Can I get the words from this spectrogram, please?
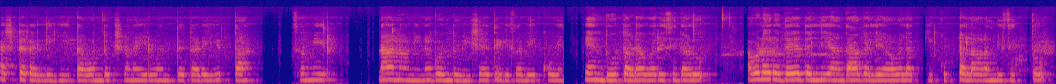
ಅಷ್ಟರಲ್ಲಿ ಗೀತಾ ಒಂದು ಕ್ಷಣ ಇರುವಂತೆ ತಡೆಯುತ್ತಾ, ಸಮೀರ್, ನಾನು ನಿನಗೊಂದು ವಿಷಯ ತಿಳಿಸಬೇಕು ಎಂದು ತಡವರಿಸಿದಳು. ಅವಳ ಹೃದಯದಲ್ಲಿ ಅದಾಗಲೇ ಅವಲಕ್ಕಿ ಕುಟ್ಟಲಾರಂಭಿಸಿತ್ತು.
